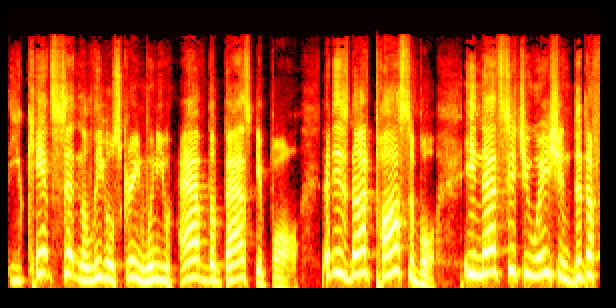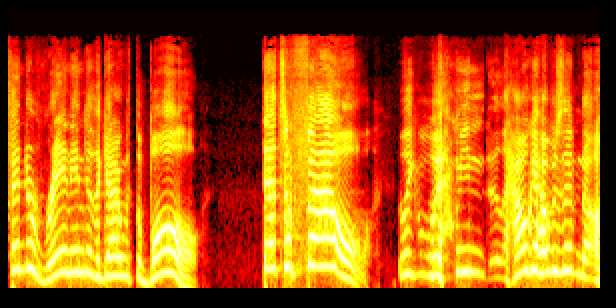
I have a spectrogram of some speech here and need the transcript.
you can't set an illegal screen when you have the basketball. That is not possible. In that situation, the defender ran into the guy with the ball. That's a foul. Like I mean, how how was that? No,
